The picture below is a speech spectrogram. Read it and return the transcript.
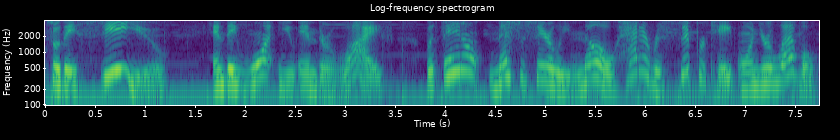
So they see you and they want you in their life, but they don't necessarily know how to reciprocate on your level.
